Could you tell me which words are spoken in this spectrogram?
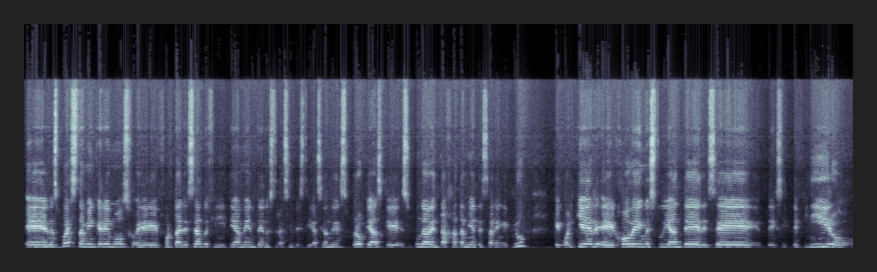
Eh, después también queremos eh, fortalecer definitivamente nuestras investigaciones propias, que es una ventaja también de estar en el club, que cualquier eh, joven estudiante desee definir o,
